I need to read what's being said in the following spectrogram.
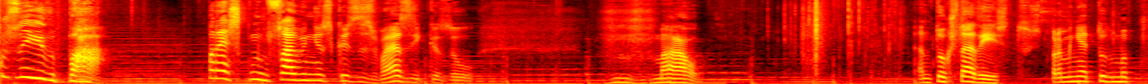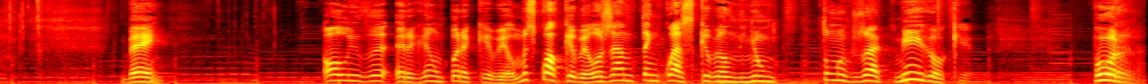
cozido, pá! Parece que não sabem as coisas básicas ou. Mal. Eu não estou a gostar disto. Isto para mim é tudo uma. Bem. Óleo de argão para cabelo. Mas qual cabelo? Eu já não tenho quase cabelo nenhum. Estão a gozar comigo ou quê? Porra!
